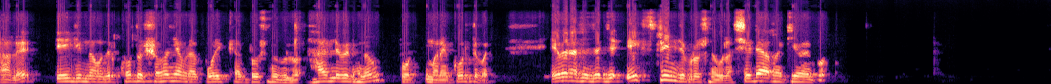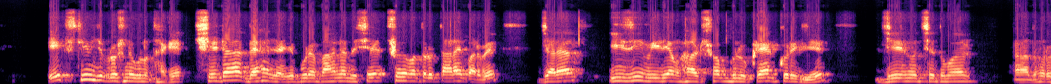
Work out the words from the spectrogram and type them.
তাহলে এই কিন্তু আমাদের কত সহজে আমরা পরীক্ষার প্রশ্নগুলো হায়ার লেভেল হলেও মানে করতে পারি। এবার আসা যাক যে এক্সট্রিম যে প্রশ্নগুলো, সেটা আমরা কীভাবে করব? এক্সট্রিম যে প্রশ্নগুলো থাকে, সেটা দেখা যায় যে পুরো বাংলাদেশে শুধুমাত্র তারাই পারবে যারা ইজি মিডিয়াম হার্ড সবগুলো ক্র্যাক করে গিয়ে যে হচ্ছে তোমার ধরো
